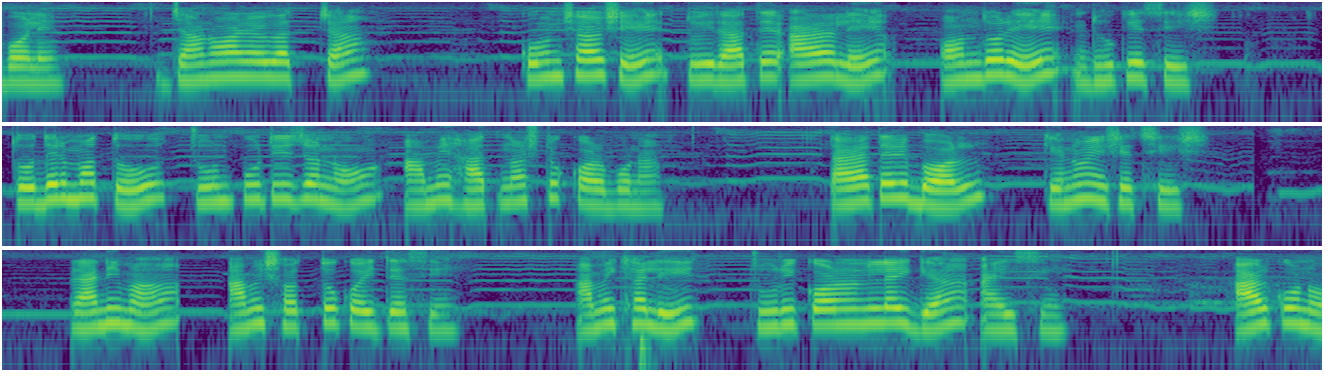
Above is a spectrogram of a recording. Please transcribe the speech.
বলে, জানোয়ারের বাচ্চা, কোন সাহসে তুই রাতের আড়ালে অন্দরে ঢুকেছিস? তোদের মতো চুনপুটির জন্য আমি হাত নষ্ট করব না। তাড়াতাড়ি বল, কেন এসেছিস? রানীমা, আমি সত্য কইতেছি। আমি খালি চুরি করণ লাইগা আইছি। আর কোনো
